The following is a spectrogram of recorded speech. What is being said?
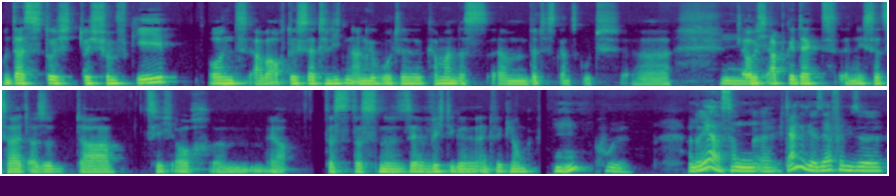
Und das durch, durch 5G und aber auch durch Satellitenangebote kann man das, ähm, wird es ganz gut, äh, mhm. glaube ich, abgedeckt in nächster Zeit. Also da sehe ich auch, ähm, ja, das, das ist eine sehr wichtige Entwicklung. Mhm, cool. Andreas, dann äh, ich danke dir sehr für diese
